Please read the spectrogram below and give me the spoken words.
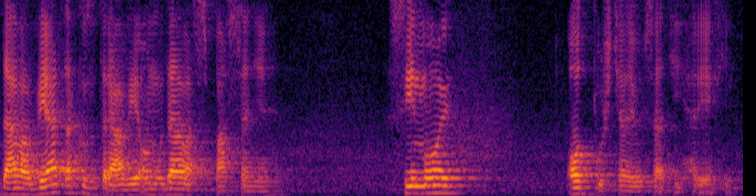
Dáva viac ako zdravie, on mu dáva spasenie. Syn môj, odpúšťajú sa ti hriechy.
